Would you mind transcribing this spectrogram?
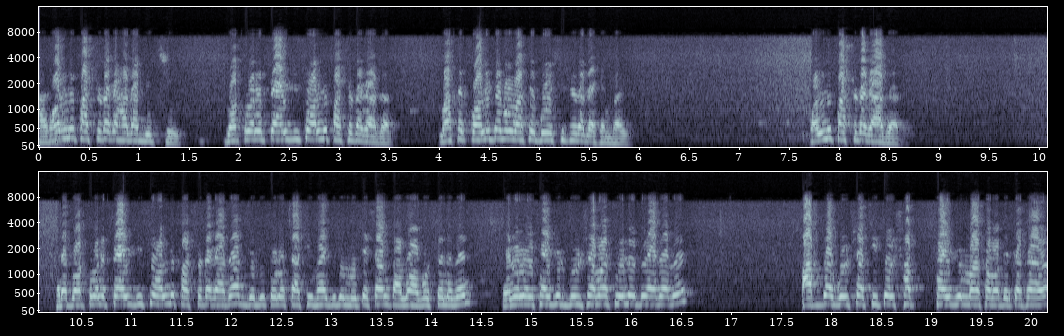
হাজার। অনলি পাঁচশো টাকা হাজার দিচ্ছি। বর্তমানে প্রাইস দিচ্ছে অনলি পাঁচশো টাকা হাজার। মাছের কোয়ালিটি এবং মাছের বৈশিষ্ট্যটা দেখেন ভাই। অনলি পাঁচশো টাকা হাজার। এটা বর্তমানে প্রাইস দিচ্ছে অনলি পাঁচশো টাকা হাজার। যদি কোনো চাষি ভাই যদি নিতে চান তাহলে অবশ্যই নেবেন। এবং এই সাইজের গুলশা মাছ নিলেও দেওয়া যাবে। পাবদা গুলশা চিতল সব সাইজের মাছ আমাদের কাছে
